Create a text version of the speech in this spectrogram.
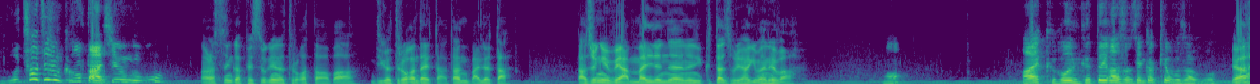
못 찾으면 그것도 아쉬운 거고. 알았으니까 뱃속에나 들어갔다 와봐 네가 들어간다 했다 난 말렸다 나중에 왜 안 말렸냐는 그딴 소리 하기만 해봐 어? 아, 그건 그때 가서 생각해 보자고. 야,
